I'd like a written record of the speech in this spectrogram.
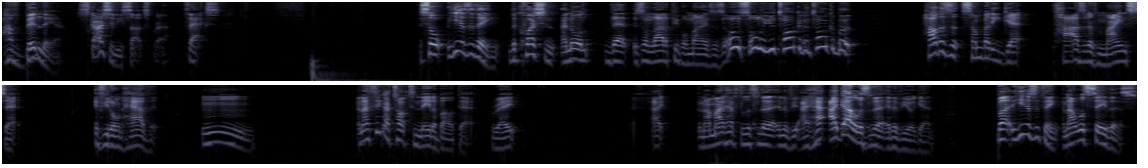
I've been there. Scarcity sucks, bruh. Facts. So here's the thing. The question I know that is on a lot of people's minds is, oh, Solo, you're talking and talking, but how does somebody get positive mindset if you don't have it? Mm. And I think I talked to Nate about that, right? I and I might have to listen to that interview. I ha- I gotta listen to that interview again. But here's the thing, and I will say this:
